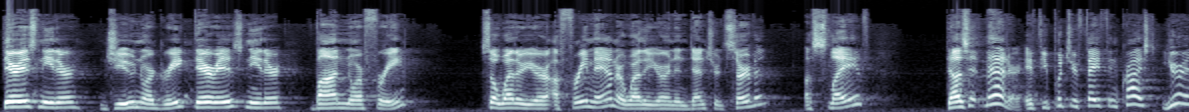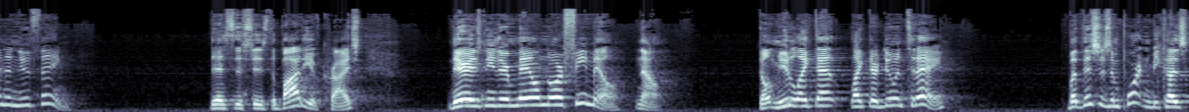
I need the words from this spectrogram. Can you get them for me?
There is neither Jew nor Greek, there is neither bond nor free. So whether you're a free man or whether you're an indentured servant, a slave, doesn't matter. If you put your faith in Christ, you're in a new thing. This, this is the body of Christ. There is neither male nor female. Now, don't mutilate that like they're doing today. But this is important because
